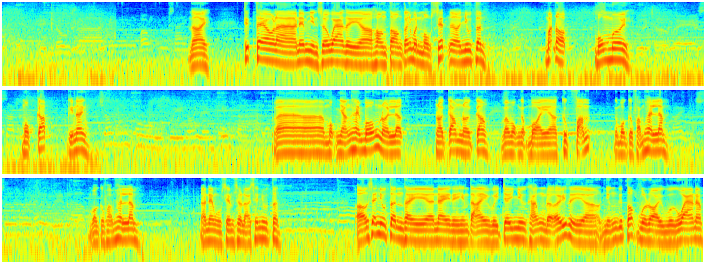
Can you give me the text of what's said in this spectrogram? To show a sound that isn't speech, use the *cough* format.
rồi Tiếp theo là anh em nhìn sơ qua thì uh, hoàn toàn có cho mình một set uh, Newton. Mắt hộp 40 Một cấp kỹ năng. Và một nhẫn 24 nội lực Nội công nội công. Và một ngọc bội uh, cực phẩm Ngọc bội cực phẩm 25 Bội cực phẩm 25 Đó, Anh em cùng xem sơ lại set Newton. Ở set Newton thì này thì hiện tại vị trí như Khải cũng để ý thì uh, những cái top vừa rồi vừa qua năm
